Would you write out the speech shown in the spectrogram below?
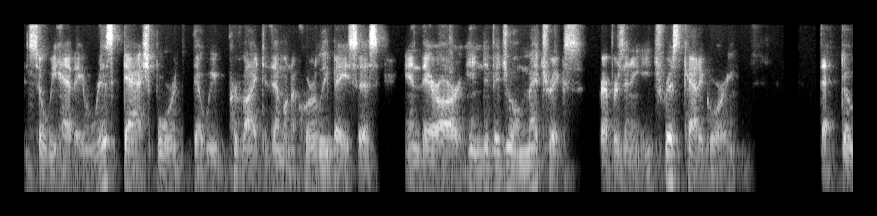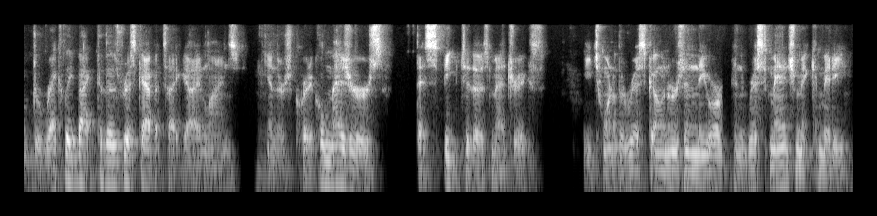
And so we have a risk dashboard that we provide to them on a quarterly basis. And there are individual metrics representing each risk category that go directly back to those risk appetite guidelines. Hmm. And there's critical measures that speak to those metrics. Each one of the risk owners in the, or, in the risk management committee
